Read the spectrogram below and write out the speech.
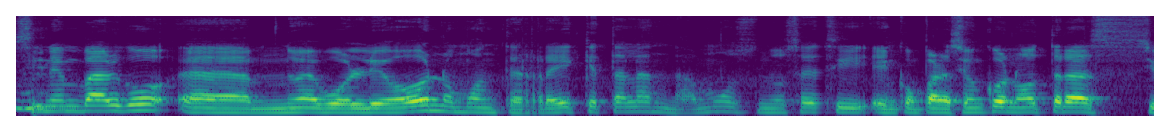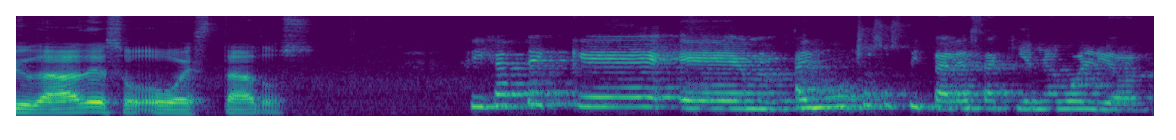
Sin embargo, eh, Nuevo León o Monterrey, ¿qué tal andamos? No sé si en comparación con otras ciudades o, estados. Fíjate que eh, hay muchos hospitales aquí en Nuevo León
